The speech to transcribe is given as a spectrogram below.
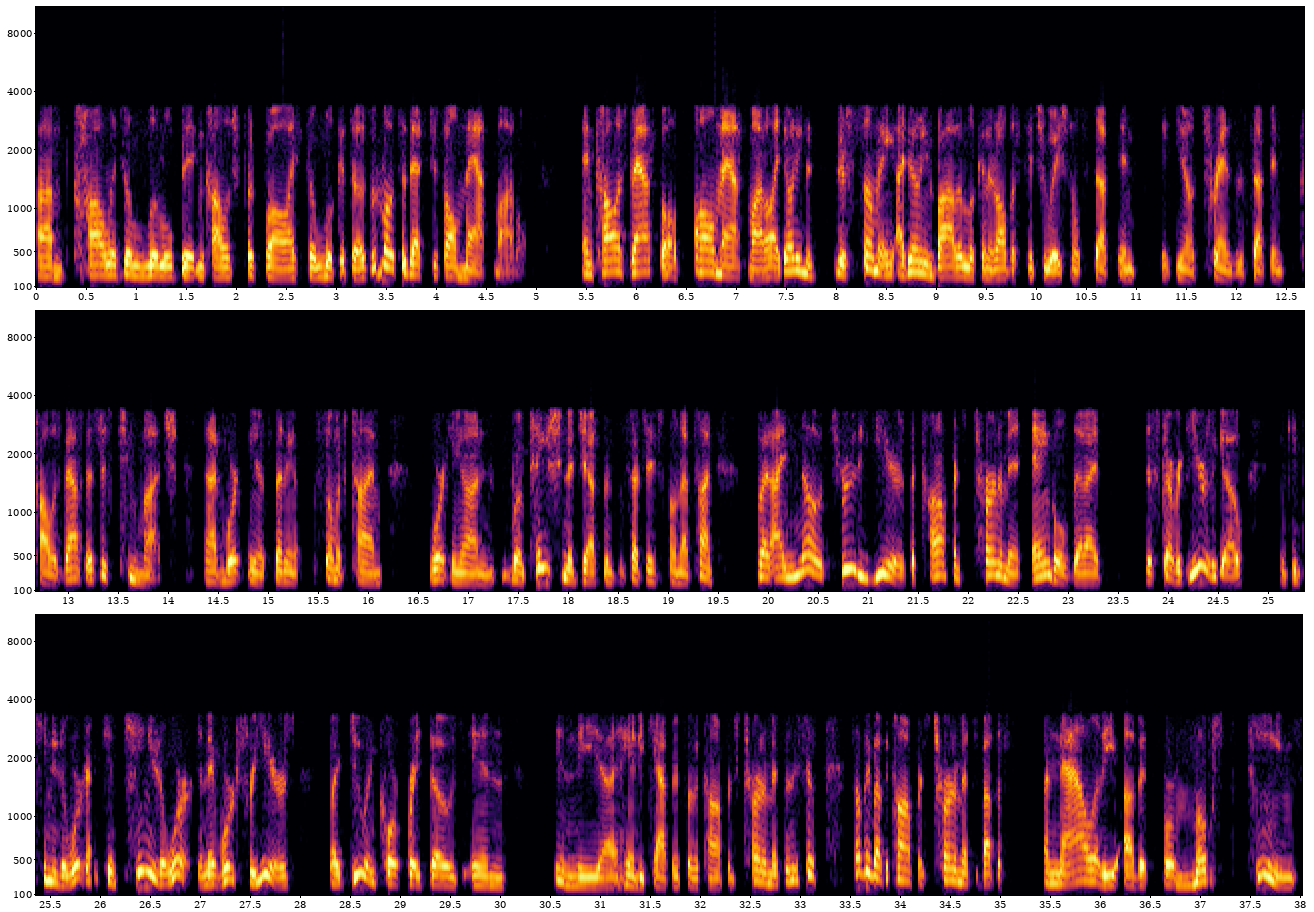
um, college a little bit in college football. I still look at those, but most of that's just all math model. And college basketball, all math model. I don't even there's so many. I don't even bother looking at all the situational stuff and you know trends and stuff in college basketball. It's just too much. And I'm work you know spending so much time working on rotation adjustments and such. I just don't have time. But I know through the years the conference tournament angles that I've discovered years ago and continue to work on continue to work, and they've worked for years I do incorporate those in in the uh, handicapping for the conference tournaments. And it's just something about the conference tournaments, about the finality of it for most teams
